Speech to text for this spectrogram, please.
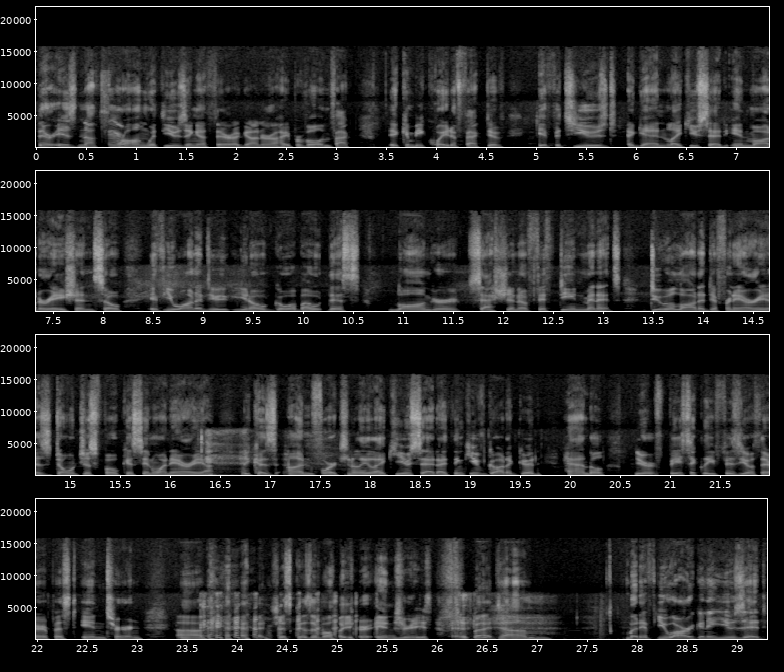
there is nothing wrong with using a Theragun or a Hypervolt. In fact, it can be quite effective if it's used again like you said in moderation. So if you want to do you know go about this longer session of 15 minutes do a lot of different areas. Don't just focus in one area because unfortunately like you said i think you've got a good handle. You're basically physiotherapist intern uh, just because of all your injuries. But um but if you are going to use it,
